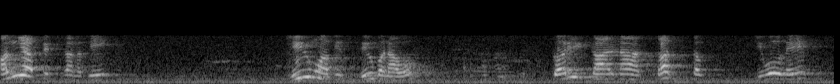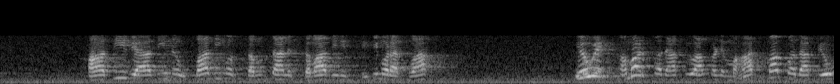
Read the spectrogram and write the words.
અન્ય અપેક્ષા નથી. જીવમાંથી શિવ બનાવો. કરી કારના ત્રસ્ત જીવોને આદિ વ્યાધિ ને ઉપાધિમાં ક્ષમતા અને સમાધિની સ્થિતિમાં રાખવા. એવું એક અમર પદ આપ્યું, આપણને મહાત્મા પદ આપ્યું.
